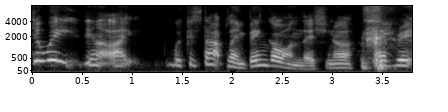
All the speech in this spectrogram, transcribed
Do we, you know, like we could start playing bingo on this? You know, every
